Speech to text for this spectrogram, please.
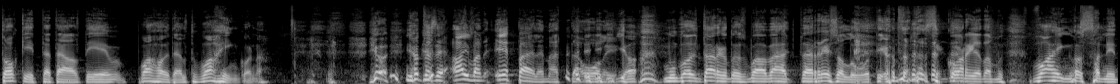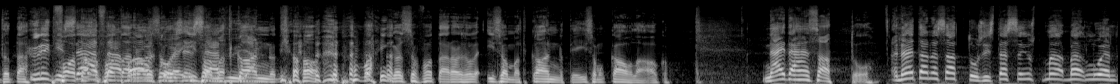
Toki tätä oltiin pahoiteltu vahinkona. Jo- Jota se aivan epäilemättä oli. Joo, mun oli tarkoitus vaan vähän tätä resoluutiota tässä korjata, mutta vahingossa niin tota, Yritin säätää sulle valkoisen isommat sävyjä. kannut. Joo, vahingossa fotaroi sulle isommat kannut ja isomman kaula-aukon. Näitähän sattuu. Näitä aina sattuu. Siis tässä just mä, mä luen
